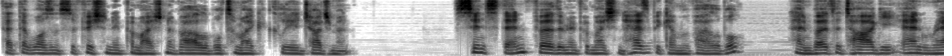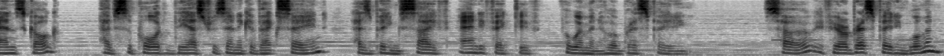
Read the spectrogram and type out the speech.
that there wasn't sufficient information available to make a clear judgment. Since then, further information has become available, and both ATAGI and RANZCOG have supported the AstraZeneca vaccine as being safe and effective for women who are breastfeeding. So, if you're a breastfeeding woman,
